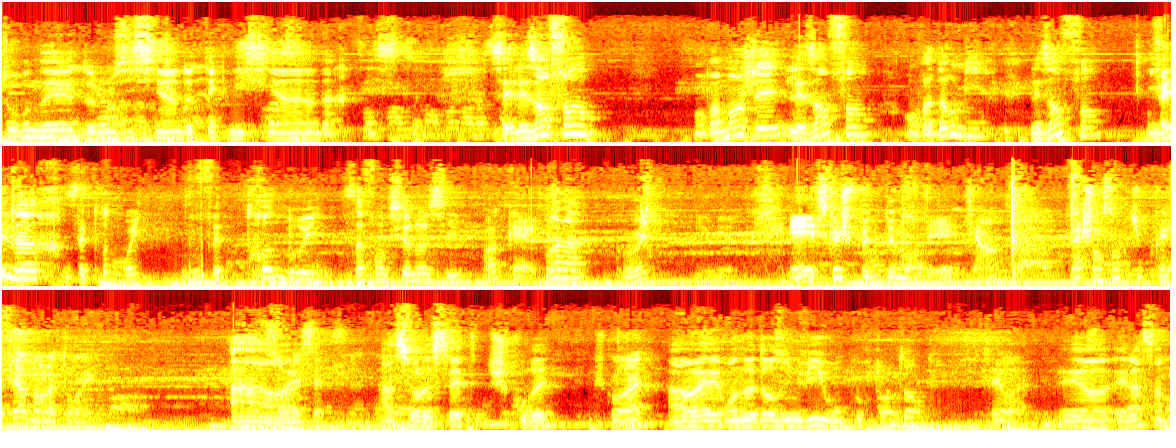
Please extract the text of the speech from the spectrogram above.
tournée de musiciens, de techniciens, d'artistes. C'est les enfants, on va manger, les enfants, on va dormir, les enfants, il est l'heure, vous faites trop de bruit. vous faites trop de bruit, ça fonctionne aussi. Ok, Voilà. cool. Et est-ce que je peux te demander, tiens, la chanson que tu préfères dans la tournée? Ah Sur ouais. les sets. Ah sur le set, je courais. Je pourrais Ah ouais, on est dans une vie où on court tout le temps. C'est vrai. Et, euh, et là ça me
